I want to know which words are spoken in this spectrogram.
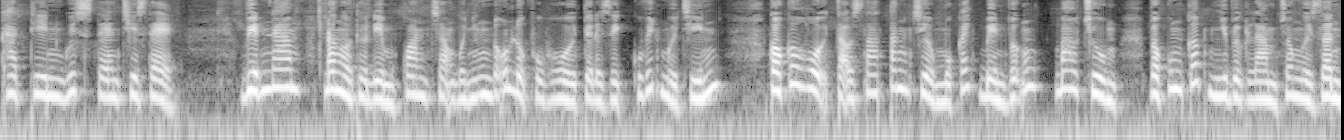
Katrin Wisten chia sẻ, Việt Nam đang ở thời điểm quan trọng với những nỗ lực phục hồi từ đại dịch COVID-19, có cơ hội tạo ra tăng trưởng một cách bền vững, bao trùm và cung cấp nhiều việc làm cho người dân.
